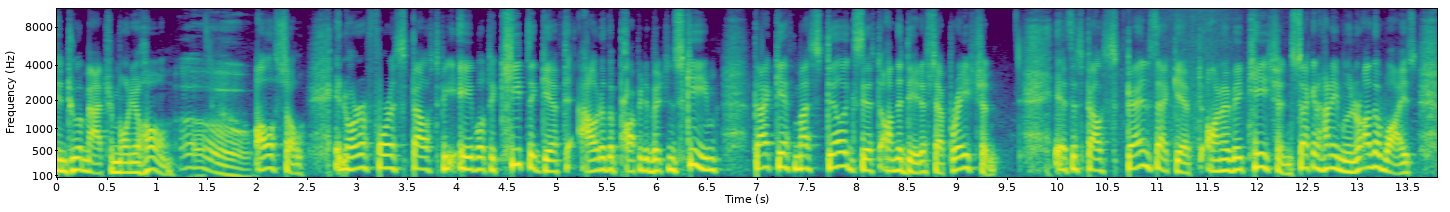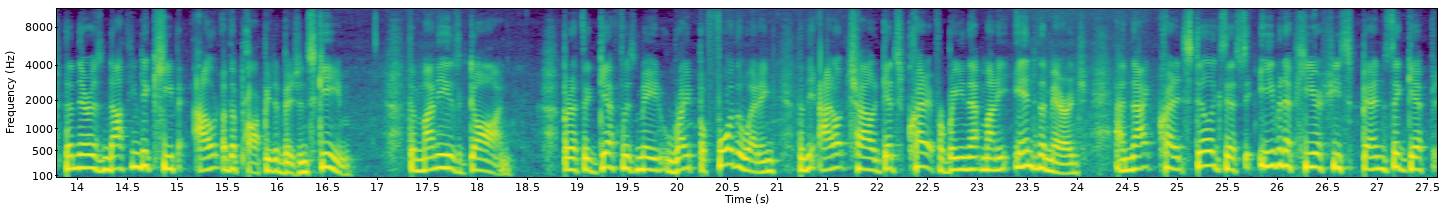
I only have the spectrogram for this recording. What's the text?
into a matrimonial home. Oh. Also, in order for a spouse to be able to keep the gift out of the property division scheme, that gift must still exist on the date of separation. If the spouse spends that gift on a vacation, second honeymoon, or otherwise, then there is nothing to keep out of the property division scheme. The money is gone. But if the gift was made right before the wedding, then the adult child gets credit for bringing that money into the marriage, and that credit still exists even if he or she spends the gift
